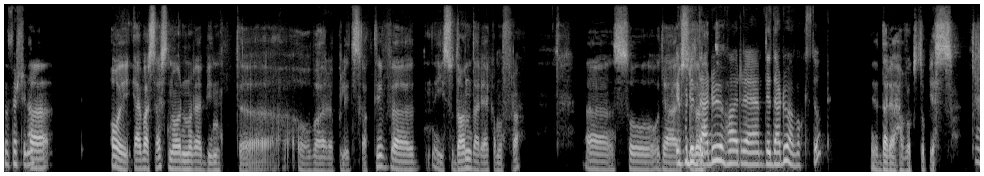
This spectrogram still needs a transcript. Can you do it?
for første gang? Uh, Oi, jeg var 16 år når jeg begynte uh, å være politisk aktiv uh, i Sudan, der jeg kommer fra. Uh, så det er ja, for det er, der du har, det er der du har vokst opp? Der jeg har vokst opp, yes. Ja.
